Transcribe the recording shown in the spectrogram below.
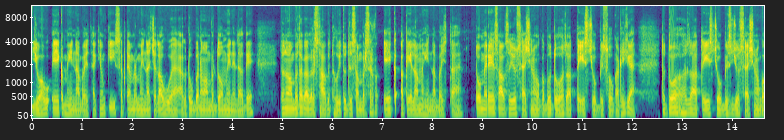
जो है वो एक महीना बचता है, क्योंकि सितंबर महीना चला हुआ है, अक्टूबर, नवंबर दो महीने लग गए। तो नवंबर तक अगर स्थापित हुई तो दिसंबर सिर्फ़ एक अकेला महीना बचता है। तो मेरे हिसाब से जो सेशन होगा वो दो हज़ार तेईस चौबीस होगा, ठीक है? तो दो हज़ार तेईस चौबीस जो सेशन होगा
